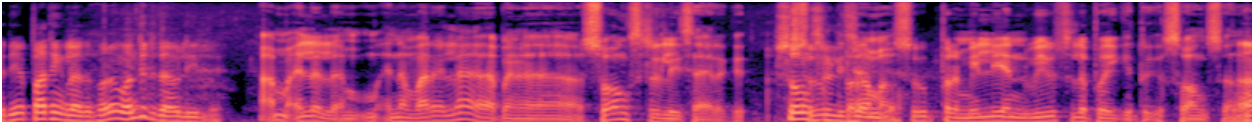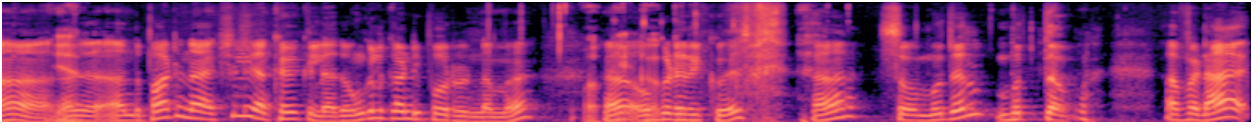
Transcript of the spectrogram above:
சரியா பார்த்தீங்களா அந்த படம் வந்துட்டு வழியில் ஆமாம் இல்லை இல்லை. என்ன வரையில? சாங்ஸ் ரிலீஸ் ஆயிருக்கு. Songs release ஆமாம் சூப்பர் மில்லியன் வியூஸில் போய்கிட்டு இருக்கு சாங்ஸ் ஆ அது அந்த பாட்டு நான் ஆக்சுவலி நான் கேட்கல. அது உங்களுக்காண்டி போடுறோம் நம்ம. உங்களோட ரிக்வெஸ்ட் ஆ ஸோ முதல் முத்தம். அப்போ நான்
